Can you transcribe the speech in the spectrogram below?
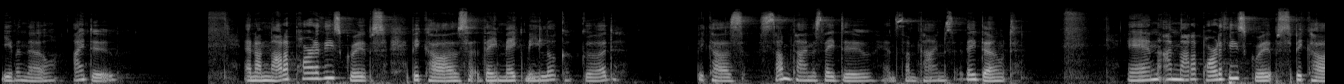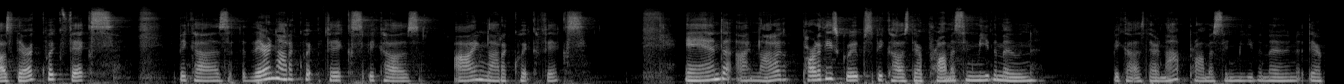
even though I do. And I'm not a part of these groups because they make me look good, because sometimes they do and sometimes they don't. And I'm not a part of these groups because they're a quick fix, because they're not a quick fix, because I'm not a quick fix. And I'm not a part of these groups because they're promising me the moon, because they're not promising me the moon, they're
